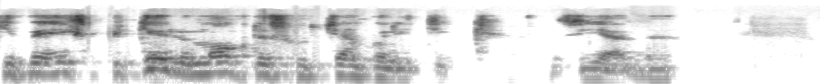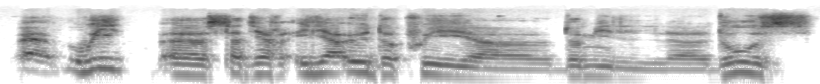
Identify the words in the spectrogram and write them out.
qui peut expliquer le manque de soutien politique Ziad Oui, c'est-à-dire il y a eu depuis 2012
